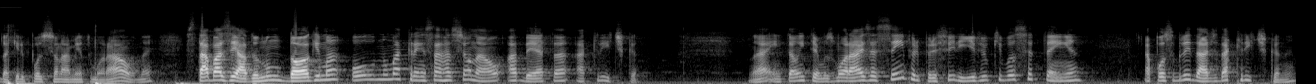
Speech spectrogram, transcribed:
daquele posicionamento moral né, está baseado num dogma ou numa crença racional aberta à crítica. Né? Então, em termos morais, é sempre preferível que você tenha a possibilidade da crítica. Né?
